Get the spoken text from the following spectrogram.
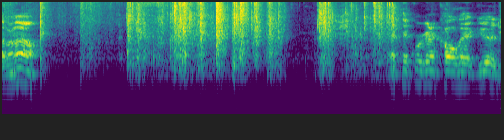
I don't know. I think we're gonna call that good.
